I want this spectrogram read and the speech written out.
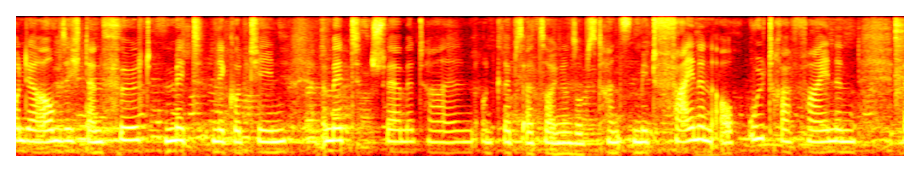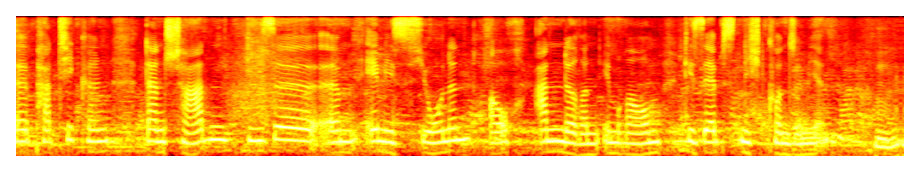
und der Raum sich dann füllt mit Nikotin, mit Schwermetallen und krebserzeugenden Substanzen, mit feinen, auch ultrafeinen äh, Partikeln, dann schaden diese ähm, Emissionen auch anderen im Raum, die selbst nicht konsumieren. Mhm.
